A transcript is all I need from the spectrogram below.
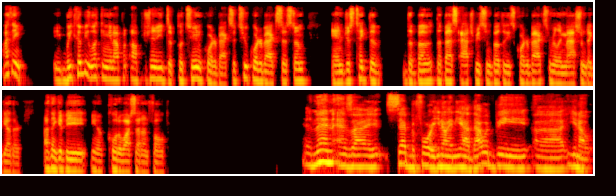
I think we could be looking at an opportunity to platoon quarterbacks, a two quarterback system, and just take the the both the best attributes from both of these quarterbacks and really mash them together. I think it'd be you know cool to watch that unfold. And then, as I said before, you know, and yeah, that would be, uh, you know,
